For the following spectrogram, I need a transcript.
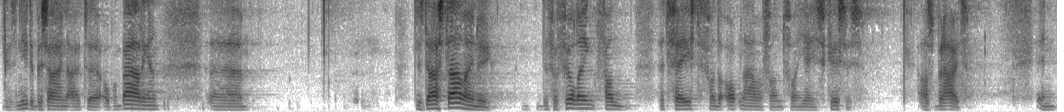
Dus niet de bezuin uit de openbaringen. dus daar staan wij nu. De vervulling van het feest van de opname van, van Jezus Christus. Als bruid. En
